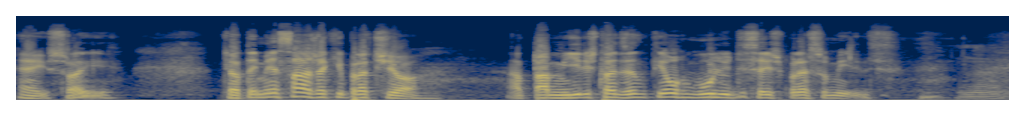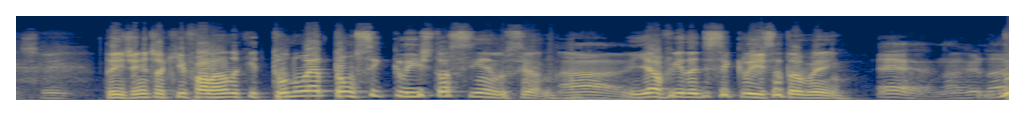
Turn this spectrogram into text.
É isso aí. Já tem mensagem aqui pra ti, ó. A Tamires está dizendo que tem orgulho de ser Expresso isso aí. Tem gente aqui falando que tu não é tão ciclista assim, Luciano. Ah, E a vida de ciclista também. É, na verdade,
